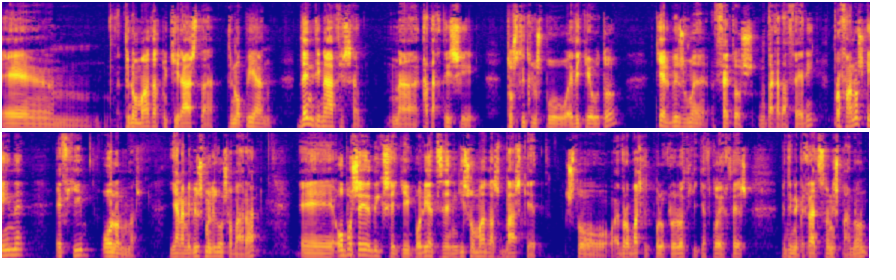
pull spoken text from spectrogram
ε, την ομάδα του Κυράστα, την οποία δεν την άφησαν να κατακτήσει τους τίτλους που εδικαιούτο και ελπίζουμε φέτος να τα καταφέρει. Προφανώς και είναι ευχή όλων μας. Για να μιλήσουμε λίγο σοβαρά, ε, όπως έδειξε και η πορεία της εθνικής ομάδας μπάσκετ στο Ευρωμπάσκετ που ολοκληρώθηκε και αυτό εχθές με την επικράτηση των Ισπανών,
